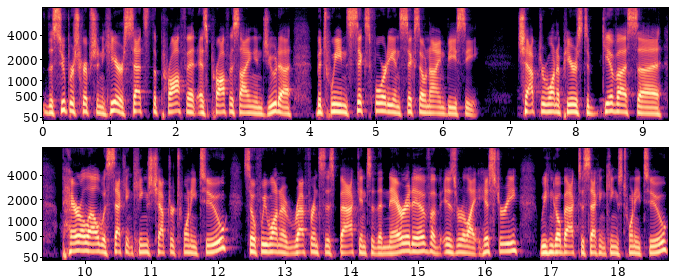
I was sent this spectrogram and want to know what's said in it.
The superscription here sets the prophet as prophesying in Judah between 640 and 609 BC. Chapter 1 appears to give us a, parallel with Second Kings chapter 22. So if we want to reference this back into the narrative of Israelite history, we can go back to Second Kings 22.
